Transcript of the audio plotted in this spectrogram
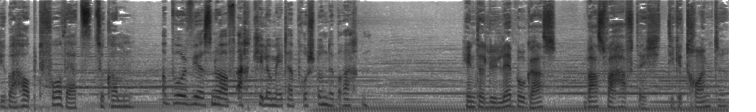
überhaupt vorwärts zu kommen. Obwohl wir es nur auf acht Kilometer pro Stunde brachten. Hinter Lüleburgaz war es wahrhaftig die geträumte,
